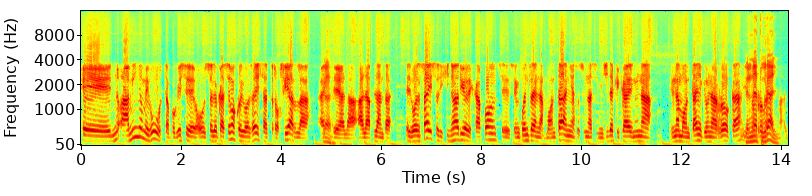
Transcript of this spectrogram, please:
Eh, no, a mí no me gusta, porque ese, o sea, lo que hacemos con el bonsai es atrofiarla a, Claro. este, a, la, a la planta. El bonsai es originario de Japón, se, se encuentra en las montañas, o sea, una semillita que cae en una, en una montaña, que es una roca. y Pero son natural. rocas-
